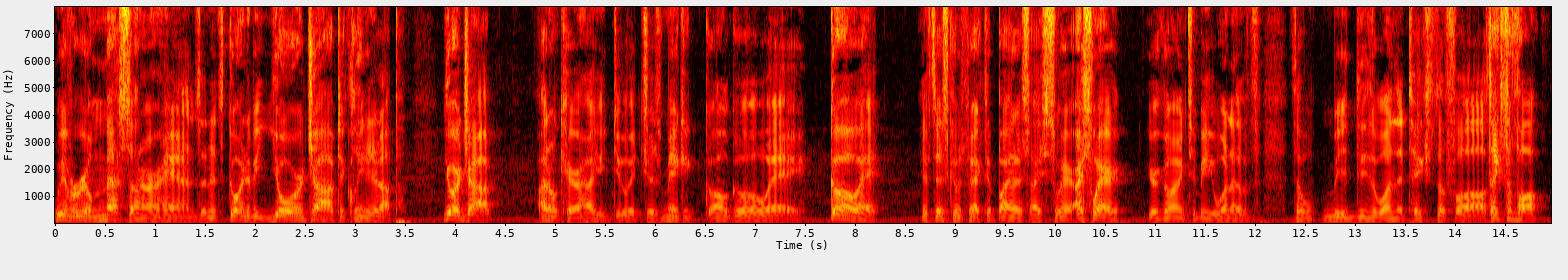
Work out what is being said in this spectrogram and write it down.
We have a real mess on our hands, and it's going to be your job to clean it up. Your job. I don't care how you do it, just make it all go away. Go away. If this comes back to bite us, I swear, I swear, you're going to be one of the, be the one that takes the fall. Takes the fall.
